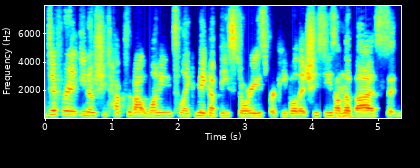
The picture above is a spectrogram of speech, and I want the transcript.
different you know she talks about wanting to like make up these stories for people that she sees on the bus and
